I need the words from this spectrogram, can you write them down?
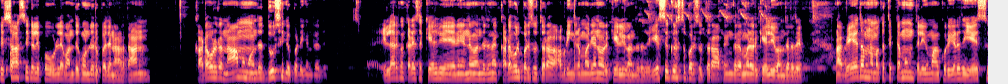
பிசாசுகள் இப்போ உள்ளே வந்து கொண்டிருப்பதனால்தான் கடவுளோட நாமம் வந்து தூஷிக்கப்படுகின்றது. எல்லாருக்கும் கடைசி கேள்வி என்ன என்ன வந்துடுதுன்னா கடவுள் பரிசுத்தரா அப்படிங்கிற மாதிரியான ஒரு கேள்வி வந்துடுது ஏசு கிறிஸ்து பரிசுத்தரா அப்படிங்கிற மாதிரி ஒரு கேள்வி வந்துடுது ஆனால் வேதம் நமக்கு திட்டமும் தெளிவுமாக கூறுகிறது ஏசு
